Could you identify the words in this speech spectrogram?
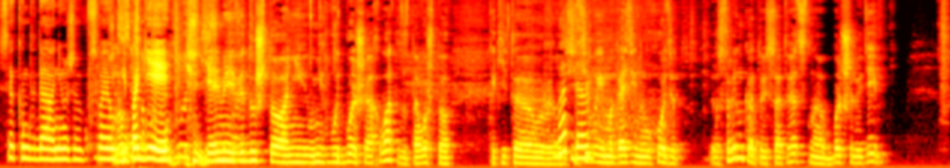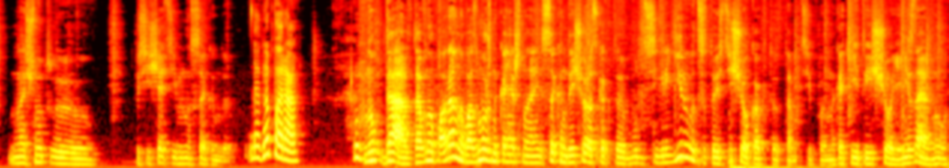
Секонды, да, они уже в своем Ну, ипогее. Площади Я имею в виду, что они, у них будет больше охват из-за того, что какие-то э, Охват, да. сетевые магазины уходят с рынка, то есть, соответственно, больше людей начнут э, посещать именно секонды. Давно пора. Ну да, давно пора, но возможно, конечно, секонды еще раз как-то будут сегрегироваться, то есть еще как-то там, типа, на какие-то еще, я не знаю, ну,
